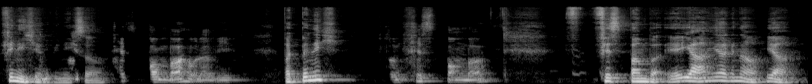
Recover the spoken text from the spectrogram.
Finde ich irgendwie nicht so. Fistbomber oder wie? Was bin ich? So ein Fistbomber. Fistbomber, ja, ja, genau, ja.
